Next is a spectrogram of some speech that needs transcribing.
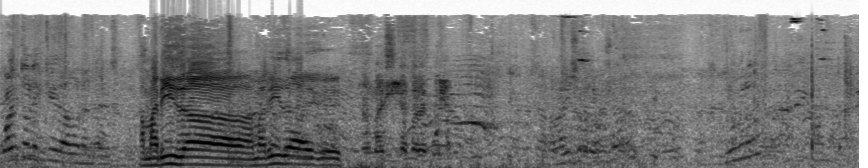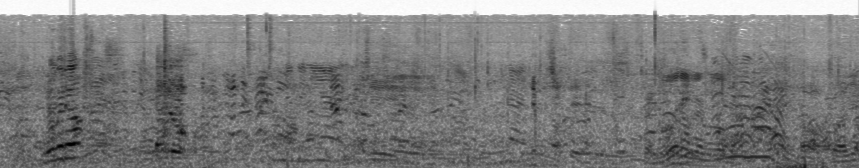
¿Cuánto les queda ahora entonces? Amarilla, amarilla. eh, Amarilla para Cuyo. ¿Amarillo para Cuyo? ¿Número? ¿Número? Bueno, Todavía.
